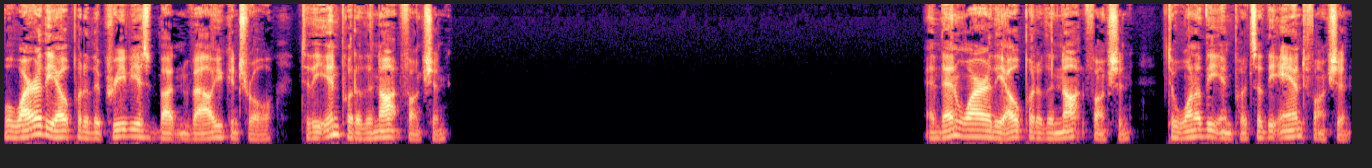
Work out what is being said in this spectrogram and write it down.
We'll wire the output of the previous button value control to the input of the NOT function and then wire the output of the NOT function to one of the inputs of the AND function.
